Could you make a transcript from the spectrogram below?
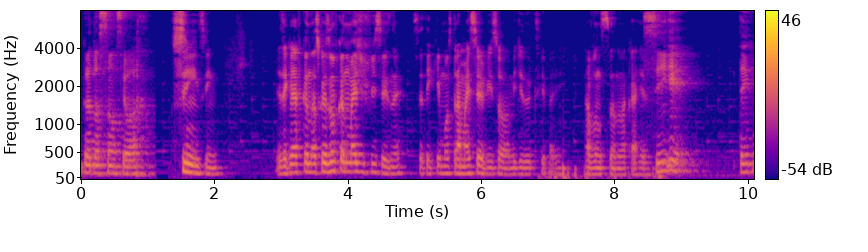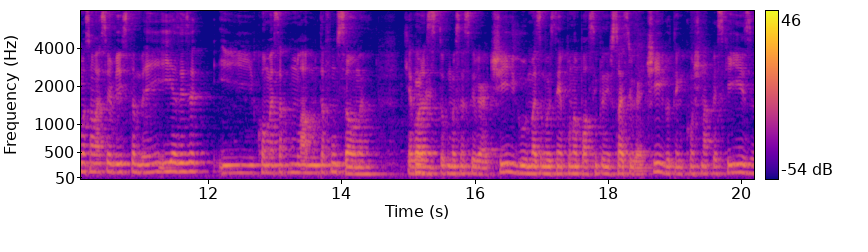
graduação, sei lá. Sim, sim. Mas é que vai ficando, as coisas vão ficando mais difíceis, né? Você tem que mostrar mais serviço à medida que você vai avançando na carreira. Sim, tem que mostrar mais serviço também e às vezes é- e começa a acumular muita função, né? Que agora Uhum. estou começando a escrever artigo, mas ao mesmo tempo não posso simplesmente só escrever artigo, tenho que continuar a pesquisa.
